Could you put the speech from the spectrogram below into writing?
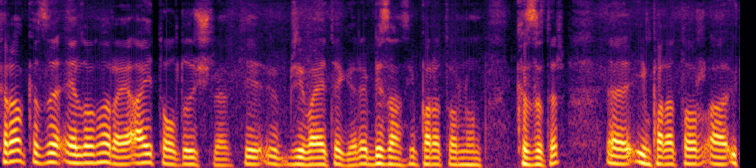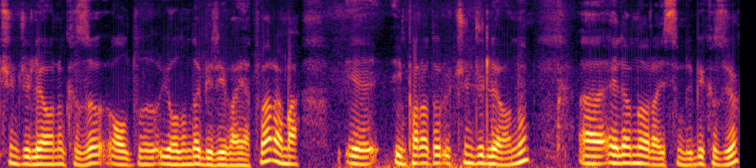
Kral kızı Eleanora'ya ait olduğu düşünülür ki rivayete göre Bizans imparatorunun kızıdır. Ee, İmparator e, 3. Leon'un kızı olduğu yolunda bir rivayet var ama e, İmparator 3. Leon'un e, Eleanora isimli bir kızı yok.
